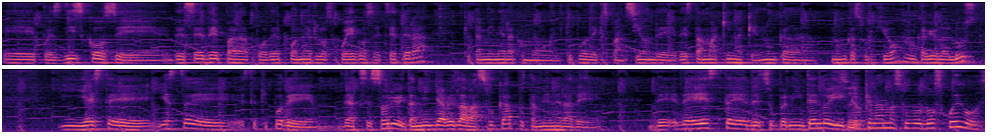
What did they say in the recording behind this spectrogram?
eh, pues discos eh, de CD para poder poner los juegos, etcétera. Que también era como el tipo de expansión de, de esta máquina que nunca, nunca surgió, nunca vio la luz. Y este, y este, este tipo de, de accesorio, y también ya ves la bazooka, pues también era de, de, de este, de Super Nintendo. Y Sí. creo que nada más hubo dos juegos.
